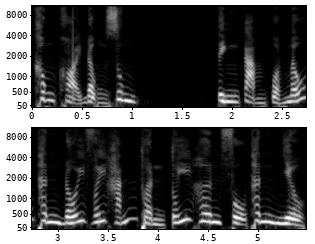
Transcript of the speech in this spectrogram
không khỏi động dung. Tình cảm của mẫu thân đối với hắn thuần túy hơn phụ thân nhiều.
